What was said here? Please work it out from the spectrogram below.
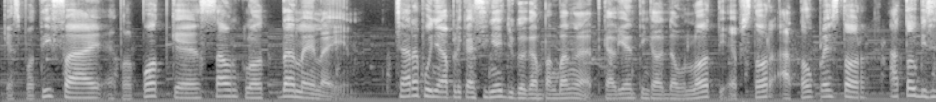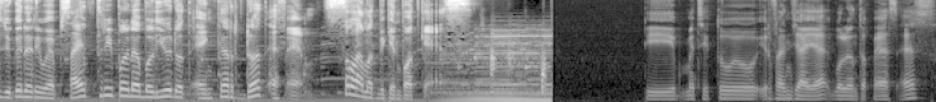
kayak Spotify, Apple Podcast, SoundCloud, dan lain-lain. Cara punya aplikasinya juga gampang banget. Kalian tinggal download di App Store atau Play Store atau bisa juga dari website www.anchor.fm. Selamat bikin podcast. Di match itu Irfan Jaya gol untuk PSS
